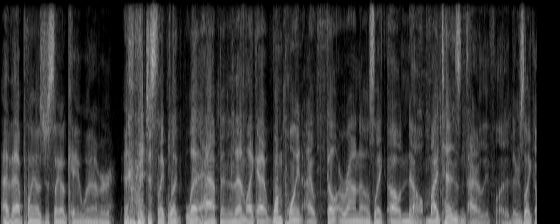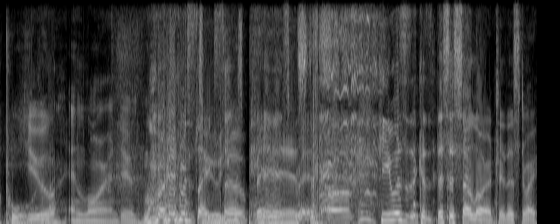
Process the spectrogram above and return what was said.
at that point I was just like, okay, whatever, and I just like let let it happen, and then like at one point I felt around, and I was like, oh no, my tent is entirely flooded. There's like a pool. You and Lauren, dude. Lauren was like Dude, so was pissed. pissed. Oh, he was because this is so Lauren to this story.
